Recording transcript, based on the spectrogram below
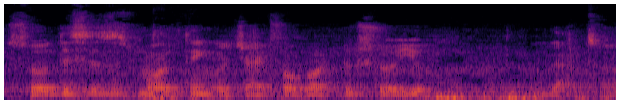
So this is a small thing which I forgot to show you. That's all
